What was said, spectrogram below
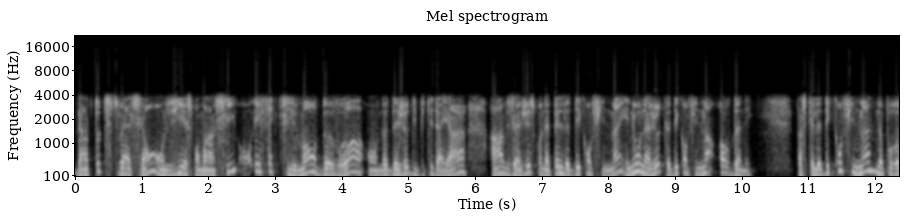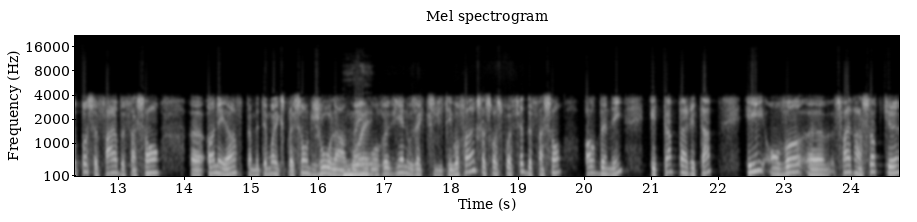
dans toute situation, on le vit à ce moment-ci, effectivement, on devra, on a déjà débuté d'ailleurs, envisager ce qu'on appelle le déconfinement et nous, on ajoute le déconfinement ordonné parce que le déconfinement ne pourra pas se faire de façon euh, on et off, permettez-moi l'expression, du jour au lendemain, où on revient aux activités. Il va falloir que ça soit, soit fait de façon ordonnée, étape par étape, et on va euh, faire en sorte que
